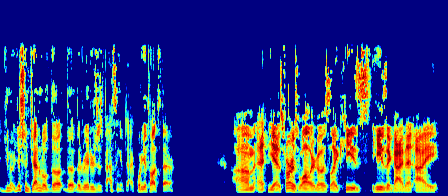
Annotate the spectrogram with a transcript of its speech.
you know, just in general, the, the, the Raiders' passing attack. What are your thoughts there? Um, yeah, as far as Waller goes, like he's, he's a guy that I,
